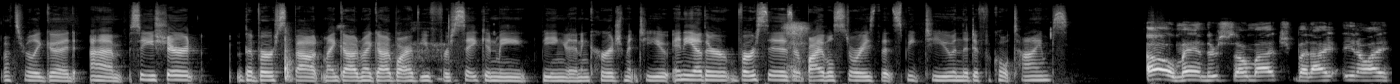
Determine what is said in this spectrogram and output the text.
that's really good. Um, so you shared the verse about my God, my God, why have you forsaken me being an encouragement to you. Any other verses or Bible stories that speak to you in the difficult times? Oh man, there's so much, but I, you know, I,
